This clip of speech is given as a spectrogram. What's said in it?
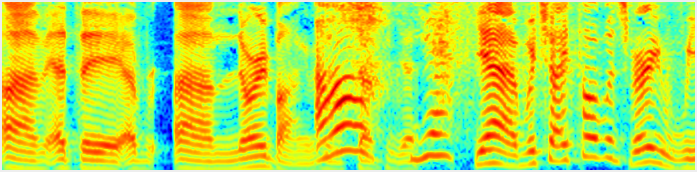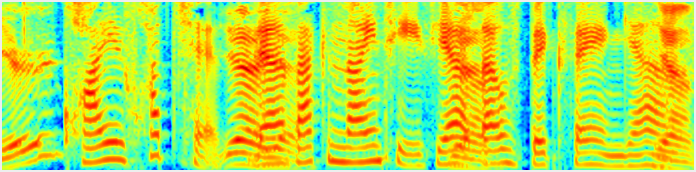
um, at the uh, um, noraebangs and stuff ah, yeah. yes. Yeah which I thought was very weird. Quiet yeah, yeah, yeah, back in 90s yeah, yeah, that was big thing yeah. Yeah.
